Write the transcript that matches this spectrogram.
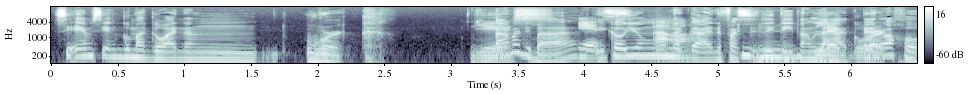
si MC ang gumagawa ng work. Yes. Tama, di ba? Yes. Ikaw yung Oo. nag-facilitate ng lahat. Legwork. Pero ako,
